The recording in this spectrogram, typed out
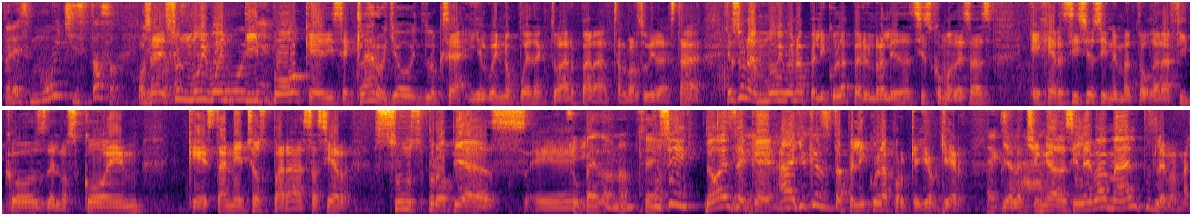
pero es muy chistoso. O sea, es un muy buen muy bien. tipo que dice, claro, yo lo que sea, y el güey no puede actuar para salvar su vida. Está, es una muy buena película, pero en realidad sí es como de esos ejercicios cinematográficos de los Cohen que están hechos para saciar sus propias eh, Su pedo, ¿no? Sí. Pues sí, no es de que, ah, yo quiero hacer esta película porque yo quiero. Y a la chingada, si le va mal, pues le va mal.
